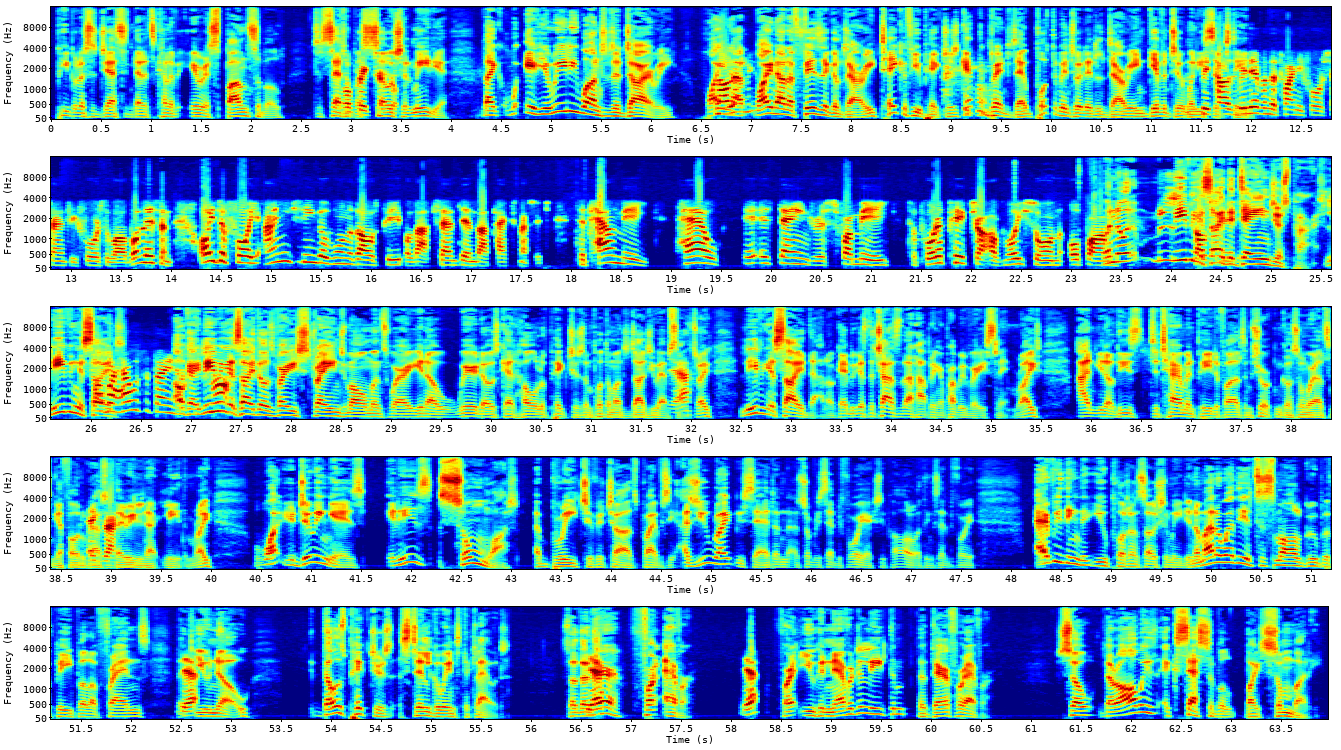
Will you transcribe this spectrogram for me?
people are suggesting that it's kind of irresponsible to set Well, up a pictures up. social media. Like, if you really wanted a diary, why No, let not? me- Why not a physical diary? Take a few pictures, get them printed out, put them into a little diary, and give it to him when he's because 16. we live in the 24th century, first of all. But listen, I defy any single one of those people that sent in that text message to tell me how it is dangerous for me to put a picture of my son up on. Well, no, leaving aside the dangerous part, leaving aside. but how is it dangerous? Okay, leaving not. aside those very strange moments where you know weirdos get hold of pictures and put them onto dodgy websites, Yeah. right? Leaving aside that, okay, because the chances of that happening are probably very slim, right? And you know these determined paedophiles, I'm sure, can go somewhere else and get photographs Exactly. if they really leave them, right? What you're doing is. It is somewhat a breach of your child's privacy. As you rightly said, and as somebody said before you, actually, Paul, I think said it before you, everything that you put on social media, no matter whether it's a small group of people, of friends that Yeah. you know, those pictures still go into the cloud. So they're Yeah. there forever. Yeah. For you can never delete them. They're there forever. So they're always accessible by somebody.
